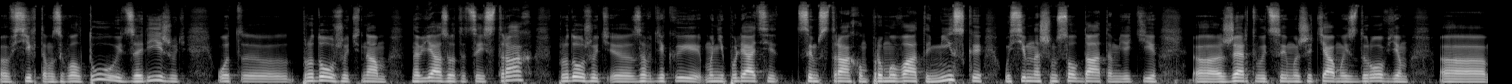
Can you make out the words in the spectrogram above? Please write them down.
е, всіх там зґвалтують, заріжуть. От е, продовжують нам нав'язувати цей страх, продовжують е, завдяки маніпуляції цим страхом промивати мізки усім нашим солдатам, які е, жертвують своїми життями і здоров'ям, е,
